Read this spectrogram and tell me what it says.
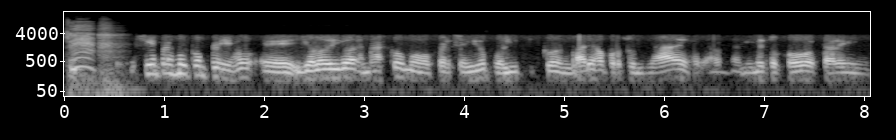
siempre es muy complejo. Eh, yo lo digo además como perseguido político en varias oportunidades. A mí me tocó estar en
